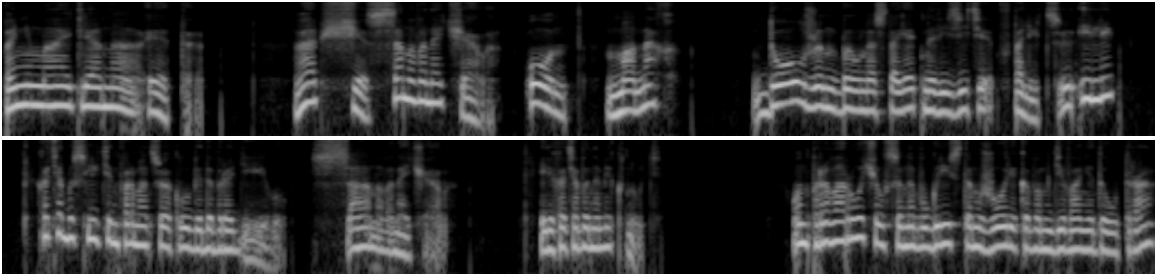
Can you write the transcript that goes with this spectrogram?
Понимает ли она это? Вообще, с самого начала он, монах, должен был настоять на визите в полицию или хотя бы слить информацию о клубе Добродееву с самого начала. Или хотя бы намекнуть. Он проворочился на бугристом Жориковом диване до утра,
